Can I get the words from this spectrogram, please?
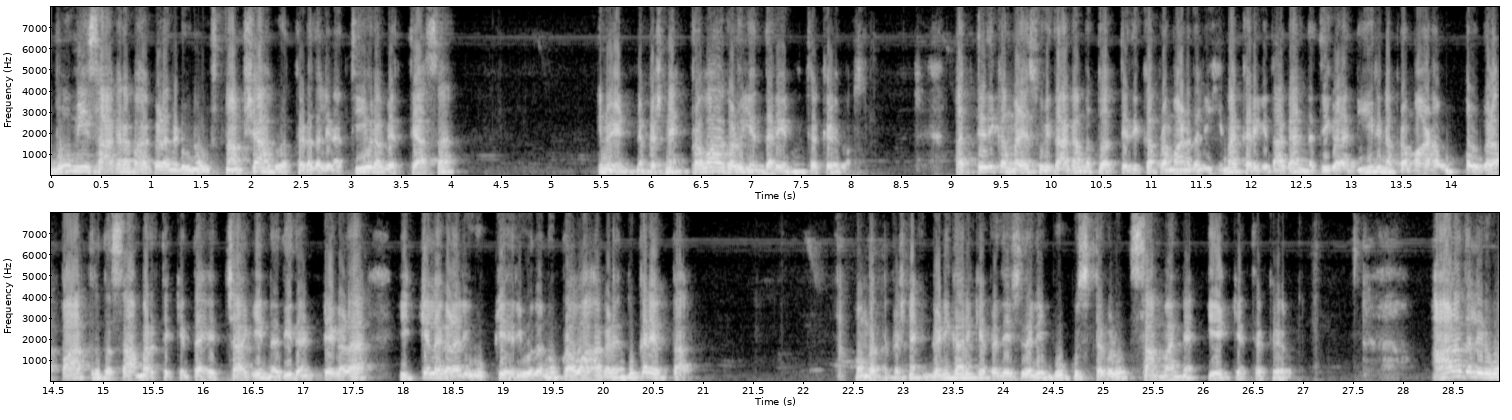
ಭೂಮಿ ಸಾಗರ ಭಾಗಗಳ ನಡುವಿನ ಉಷ್ಣಾಂಶ ಹಾಗೂ ಒತ್ತಡದಲ್ಲಿನ ತೀವ್ರ ವ್ಯತ್ಯಾಸ. ಇನ್ನು ಎಂಟನೇ ಪ್ರಶ್ನೆ, ಪ್ರವಾಹಗಳು ಎಂದರೇನು ಅಂತ ಕೇಳುವ ಅತ್ಯಧಿಕ ಮಳೆ ಸುರಿದಾಗ ಮತ್ತು ಅತ್ಯಧಿಕ ಪ್ರಮಾಣದಲ್ಲಿ ಹಿಮ ಕರಗಿದಾಗ ನದಿಗಳ ನೀರಿನ ಪ್ರಮಾಣವು ಅವುಗಳ ಪಾತ್ರದ ಸಾಮರ್ಥ್ಯಕ್ಕಿಂತ ಹೆಚ್ಚಾಗಿ ನದಿ ದಂಡೆಗಳ ಇಕ್ಕೆಲಗಳಲ್ಲಿ ಉಕ್ಕಿ ಹರಿಯುವುದನ್ನು ಪ್ರವಾಹಗಳೆಂದು ಕರೆಯುತ್ತಾರೆ. ಒಂಬತ್ತನೇ ಪ್ರಶ್ನೆ, ಗಣಿಗಾರಿಕೆ ಪ್ರದೇಶದಲ್ಲಿ ಭೂಕುಸಿತಗಳು ಸಾಮಾನ್ಯ ಏಕೆ ಅಂತ ಕೇಳುವುದು ಆಳದಲ್ಲಿರುವ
